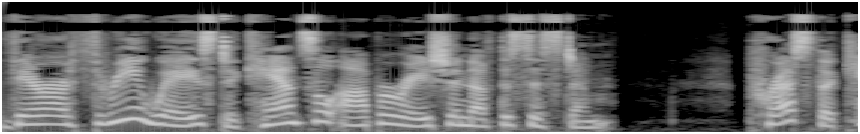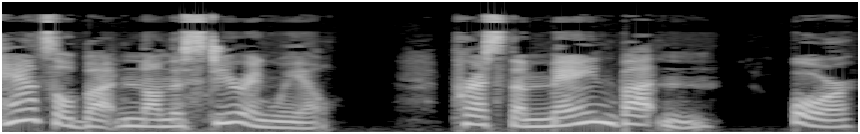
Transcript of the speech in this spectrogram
There are three ways to cancel operation of the system. Press the cancel button on the steering wheel. Press the main button or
